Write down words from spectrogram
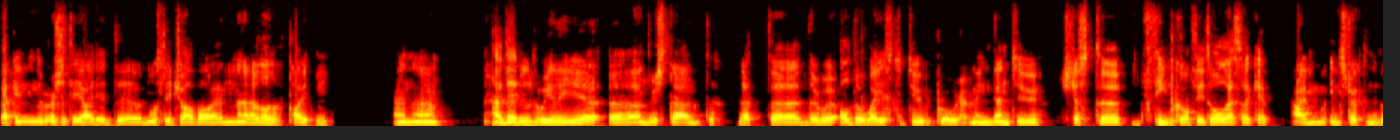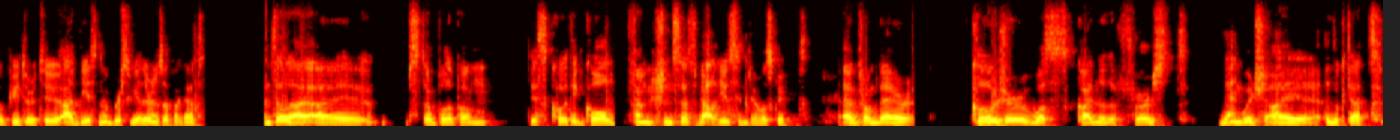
back in university, I did uh, mostly Java and uh, a lot of Python, and uh, I didn't really uh, understand that there were other ways to do programming than to just think of it all as like a, I'm instructing the computer to add these numbers together and stuff like that. Until I, I stumbled upon this thing called functions as values in JavaScript, and from there, Clojure was kind of the first language I looked at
